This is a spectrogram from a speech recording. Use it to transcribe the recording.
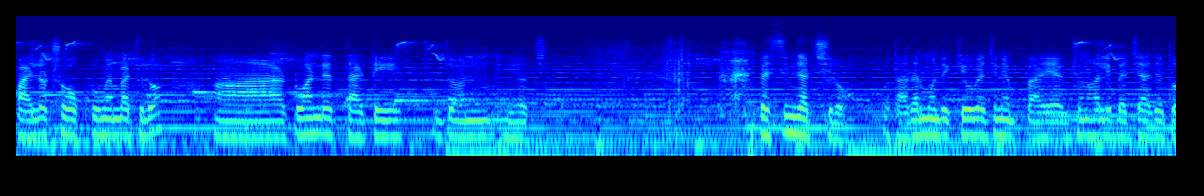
পাইলট সহ ক্রু মেম্বার ছিল টু হান্ড্রেড থার্টি জন প্যাসেঞ্জার ছিল। তো তাদের মধ্যে কেউ বেঁচে নেই, প্রায় একজন খালি বেঁচে আছে। তো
